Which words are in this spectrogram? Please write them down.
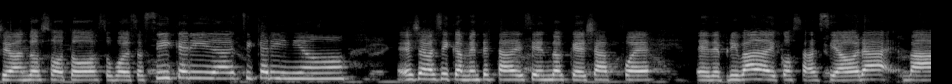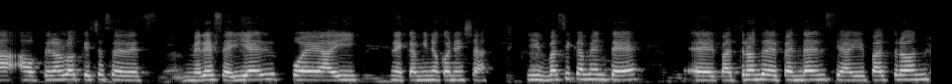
llevando todas sus bolsas. Sí, querida, sí, cariño. Ella básicamente estaba diciendo que ella fue eh, deprivada de cosas y ahora va a obtener lo que ella se merece. Y él fue ahí en el camino con ella. Y básicamente el patrón de dependencia y el patrón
